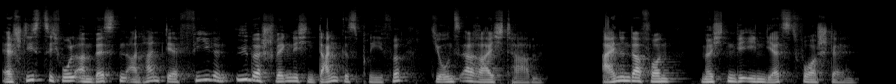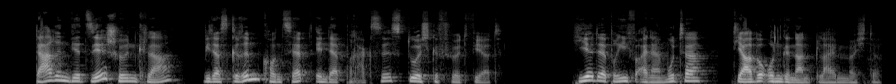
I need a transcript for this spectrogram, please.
erschließt sich wohl am besten anhand der vielen überschwänglichen Dankesbriefe, die uns erreicht haben. Einen davon möchten wir Ihnen jetzt vorstellen. Darin wird sehr schön klar, wie das Grimm-Konzept in der Praxis durchgeführt wird. Hier der Brief einer Mutter, die aber ungenannt bleiben möchte.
